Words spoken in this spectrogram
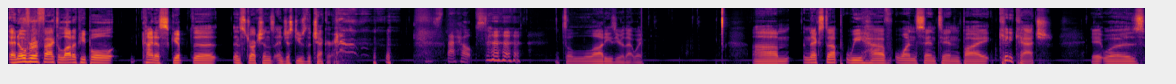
and over a fact, a lot of people kind of skip the instructions and just use the checker. Yes, that helps. It's a lot easier that way. Um, next up, we have one sent in by Kitty Catch. It was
